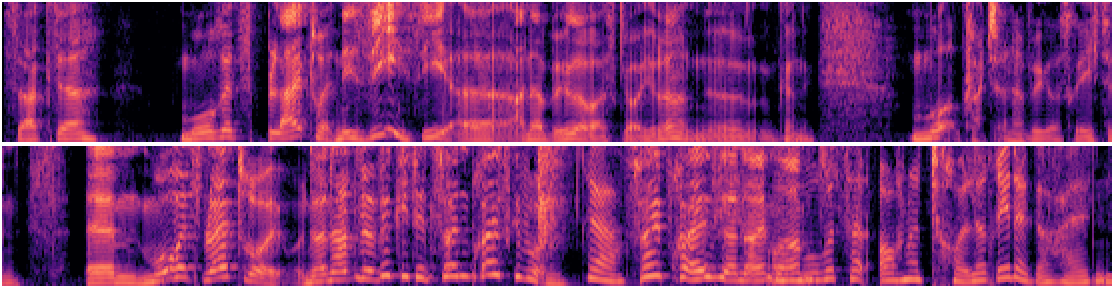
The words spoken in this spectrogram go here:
sagt er, Moritz bleibt treu. Nee, sie, sie, äh, Anna Böger war es, glaube ich, oder? Äh, Mo Quatsch, Anna Böger, ich denn? Ähm, Moritz bleibt treu. Und dann hatten wir wirklich den zweiten Preis gewonnen. Ja. Zwei Preise an einem Und Abend. Moritz hat auch eine tolle Rede gehalten.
